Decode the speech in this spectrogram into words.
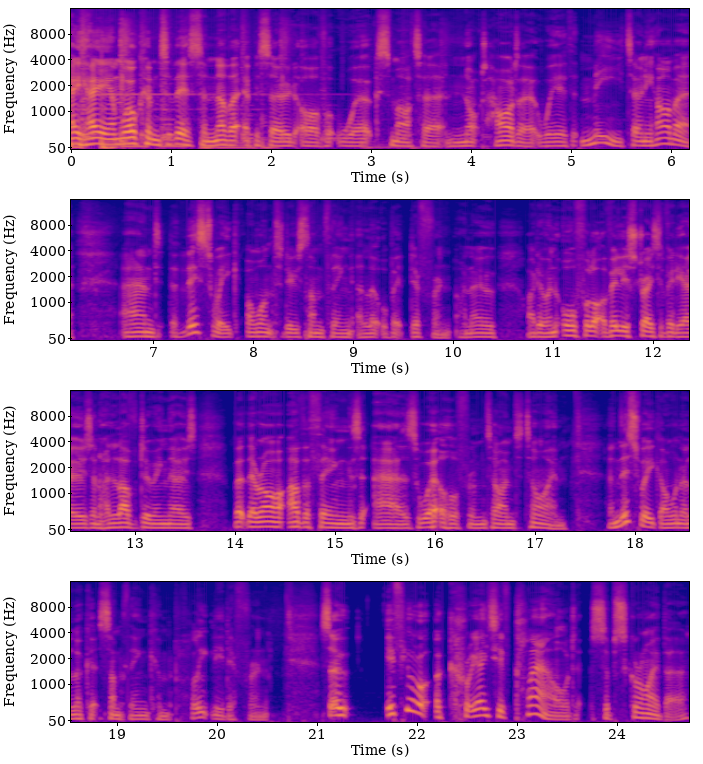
Hey, hey, and welcome to this, another episode of Work Smarter, Not Harder with me, Tony Harmer. And this week, I want to do something a little bit different. I know I do an awful lot of Illustrator videos and I love doing those, but there are other things as well from time to time. And this week, I want to look at something completely different. So, if you're a Creative Cloud subscriber,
